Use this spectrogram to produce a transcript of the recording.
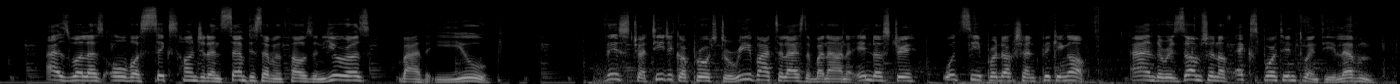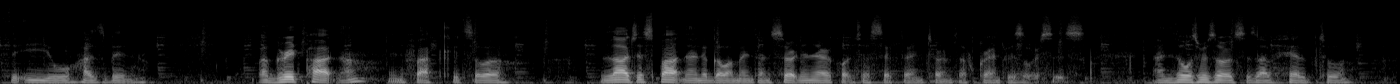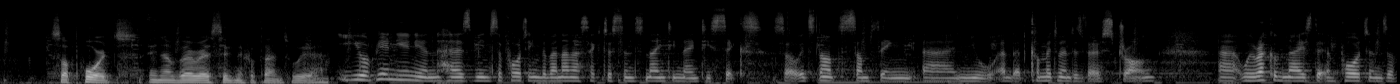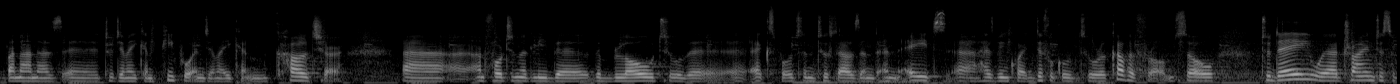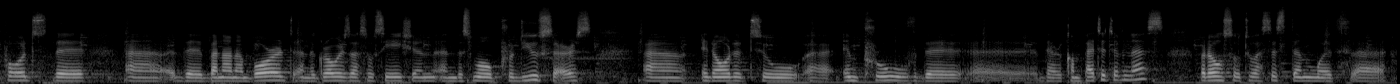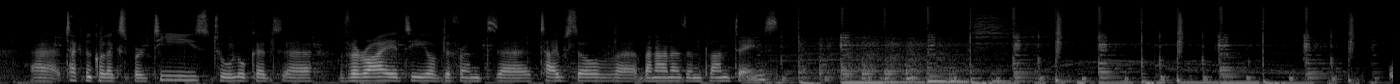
as well as over 677,000 euros by the EU. This strategic approach to revitalize the banana industry would see production picking up and the resumption of export in 2011. The EU has been a great partner. In fact, it's our largest partner in the government and certainly in the agriculture sector in terms of grant resources. And those resources have helped to support in a very significant way. European Union has been supporting the banana sector since 1996, so it's not something uh, new and that commitment is very strong. Uh, we recognize the importance of bananas uh, to Jamaican people and Jamaican culture. Uh, unfortunately, the, the blow to the uh, exports in 2008 uh, has been quite difficult to recover from. So today we are trying to support the uh, the Banana Board and the Growers Association and the small producers uh, in order to uh, improve the, uh, their competitiveness, but also to assist them with uh, uh, technical expertise, to look at a variety of different types of bananas and plantains.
